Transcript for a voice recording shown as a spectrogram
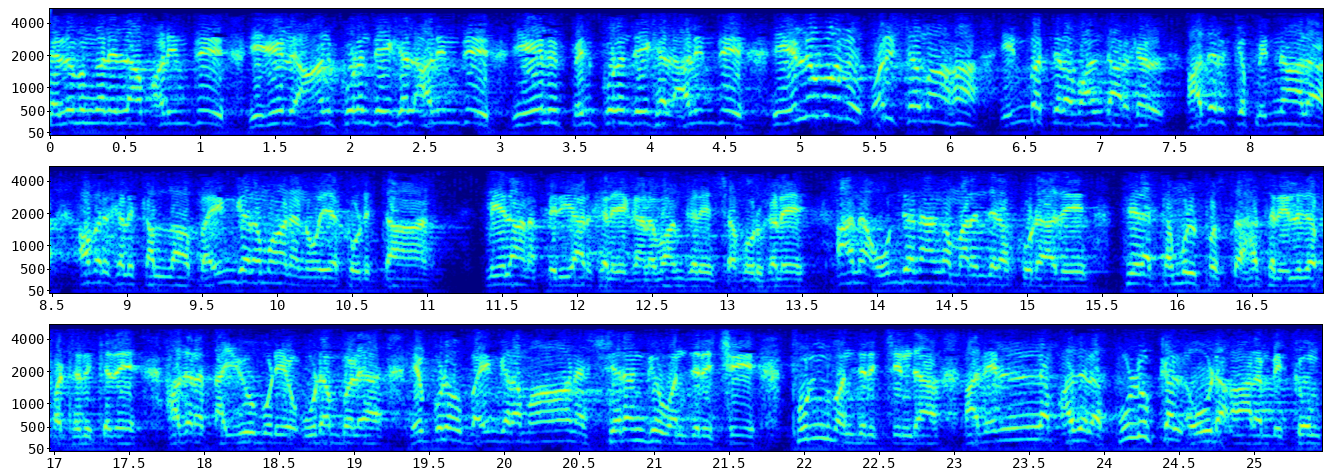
செல்வங்கள் எல்லாம் அழிந்து ஏழு ஆண் குழந்தைகள் அழிந்து ஏழு பெண் குழந்தைகள் அழிந்து எழுபது வருஷமாக இன்பத்தில் வாழ்ந்தார்கள். அதற்கு பின்னால அவர்களுக்கு அல்லா பயங்கரமான நோயை கொடுத்தான். மேலான பெரியார்களே கனவான்களே சகோர்களே ஆனா ஒன்றை நாங்க மறந்துடக்கூடாது. சில தமிழ் புஸ்தகத்தில் எழுதப்பட்டிருக்குது. அதுல தையூபுடைய உடம்புல எவ்வளவு பயங்கரமான சிறங்கு வந்துருச்சு புண் வந்துருச்சுண்டா. அதெல்லாம் அதுல புழுக்கள் ஓட ஆரம்பிக்கும்.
